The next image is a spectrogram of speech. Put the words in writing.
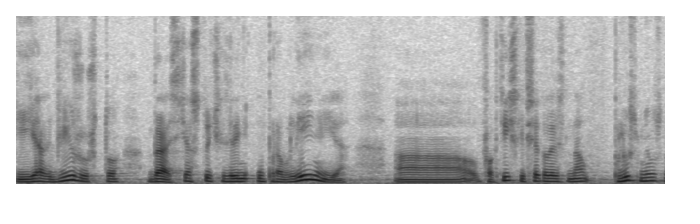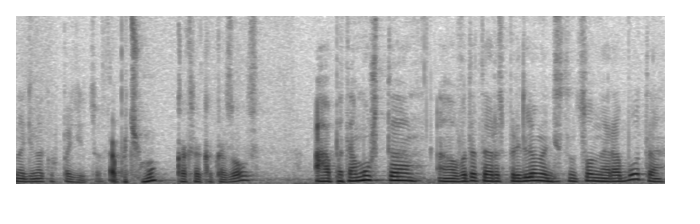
и я вижу, что, да, сейчас с точки зрения управления, э, фактически все оказались на плюс-минус на одинаковых позициях. А почему? Как так оказалось? А потому что а, вот эта распределенная дистанционная работа,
